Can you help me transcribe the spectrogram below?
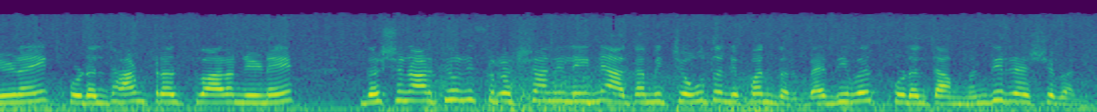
નિર્ણય. ખોડલધામ ટ્રસ્ટ દ્વારા નિર્ણય. દર્શનાર્થીઓની સુરક્ષાને લઈને આગામી ચૌદ અને પંદર બે દિવસ ખોડલધામ મંદિર રહેશે બંધ.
